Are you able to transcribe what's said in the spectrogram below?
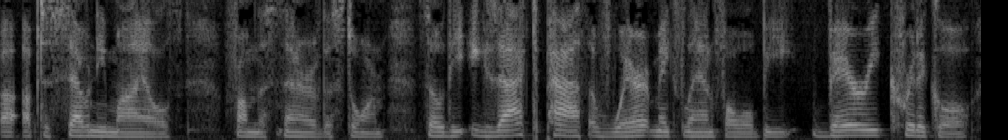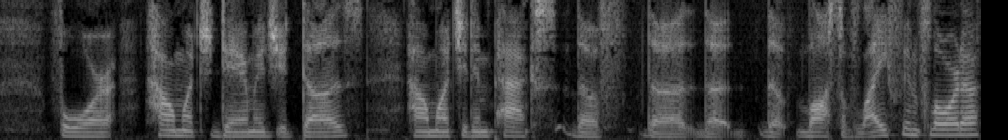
uh, up to 70 miles from the center of the storm. So the exact path of where it makes landfall will be very critical for how much damage it does, how much it impacts the the the, the loss of life in Florida,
